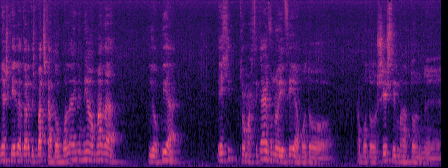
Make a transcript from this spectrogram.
μιας και είδα τώρα την Μπάτσκα Τόπολα, είναι μια ομάδα η οποία έχει τρομακτικά ευνοηθεί από το, από το σύστημα των, ε,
